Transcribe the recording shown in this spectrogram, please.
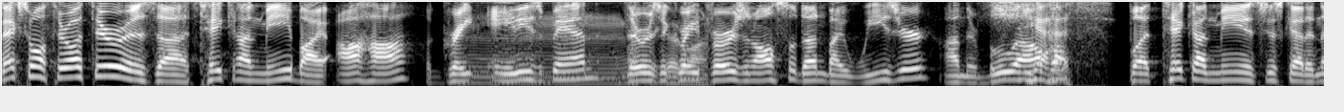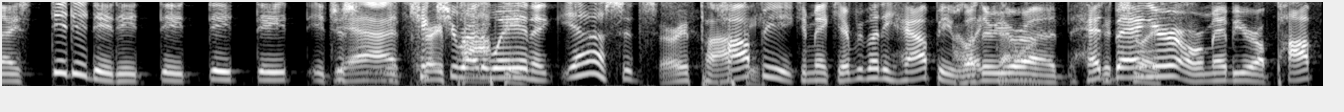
Next one I'll throw out there is uh, "Take on Me" by a-ha, a great '80s band. There Mm, a a, great one. version also done by Weezer on their Blue album. Yes. But "Take on Me" has just got a nice. It just Yeah, it's kicks you right away, and it yes, it's Very poppy. It can make everybody happy, like whether that you're one. a headbanger or maybe you're a pop.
